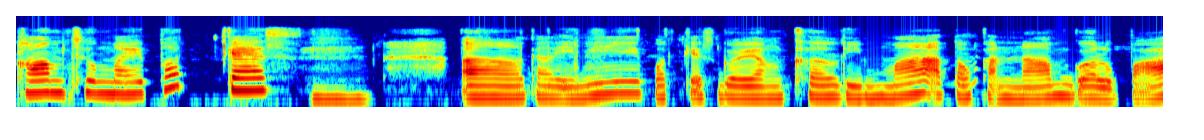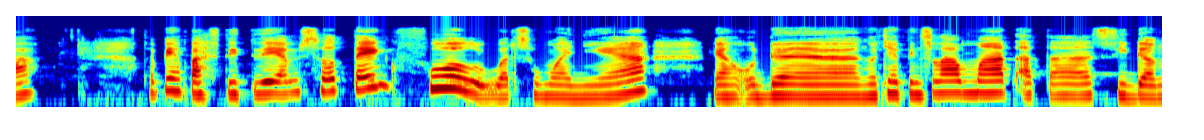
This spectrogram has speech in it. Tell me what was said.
welcome to my podcast. Uh, kali ini podcast gue yang kelima atau keenam, gue lupa. Tapi yang pasti today I'm so thankful buat semuanya yang udah ngucapin selamat atas sidang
